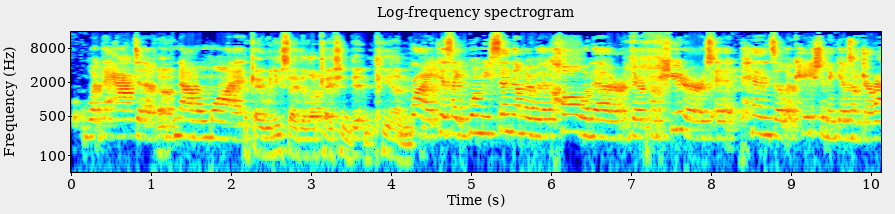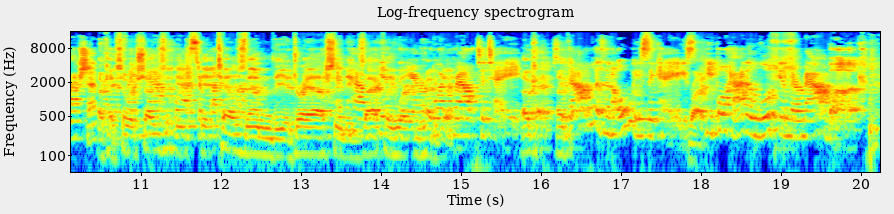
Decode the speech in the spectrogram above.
what the active uh, 911. Okay, when you say the location didn't pin. Right, because like when we send them over the call on their, their computers, it pins a location and gives them directions. Okay, so, it shows, it, it tells them the address and, and exactly where there, what route to take. Okay, so okay. that wasn't always the case. Right. People had to look in their map book.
